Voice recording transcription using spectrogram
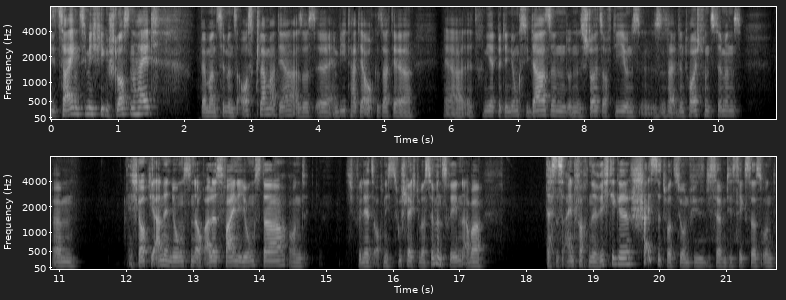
Sie zeigen ziemlich viel Geschlossenheit, wenn man Simmons ausklammert, ja. Also es, äh, Embiid hat ja auch gesagt, er, er trainiert mit den Jungs, die da sind und ist stolz auf die und ist, ist halt enttäuscht von Simmons. Ähm, ich glaube, die anderen Jungs sind auch alles feine Jungs da und ich will jetzt auch nicht zu schlecht über Simmons reden, aber das ist einfach eine richtige Scheißsituation für die 76ers und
